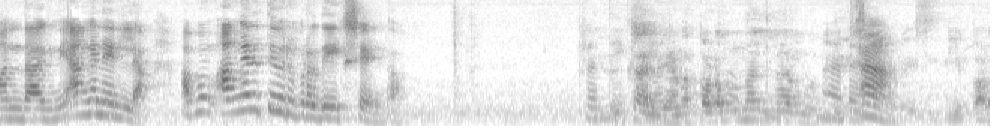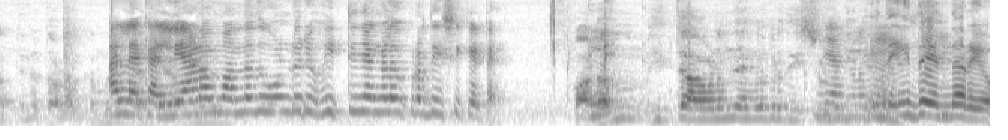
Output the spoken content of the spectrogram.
മന്ദാഗ്നി അങ്ങനെയെല്ലാം. അപ്പം അങ്ങനത്തെ ഒരു പ്രതീക്ഷയുണ്ടോ? അല്ല കല്യാണം വന്നതുകൊണ്ട് ഒരു ഹിറ്റ് ഞങ്ങൾ പ്രതീക്ഷിക്കട്ടെ? പടം ഹിറ്റ് ആവണം ഞങ്ങൾ പ്രതീക്ഷിച്ചു ഇത് എന്തറിയോ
